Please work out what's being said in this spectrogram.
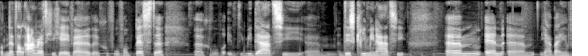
wat net al aan werd gegeven. Het gevoel van pesten, uh, gevoel van intimidatie, um, discriminatie. Um, en um, ja, bij, een,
